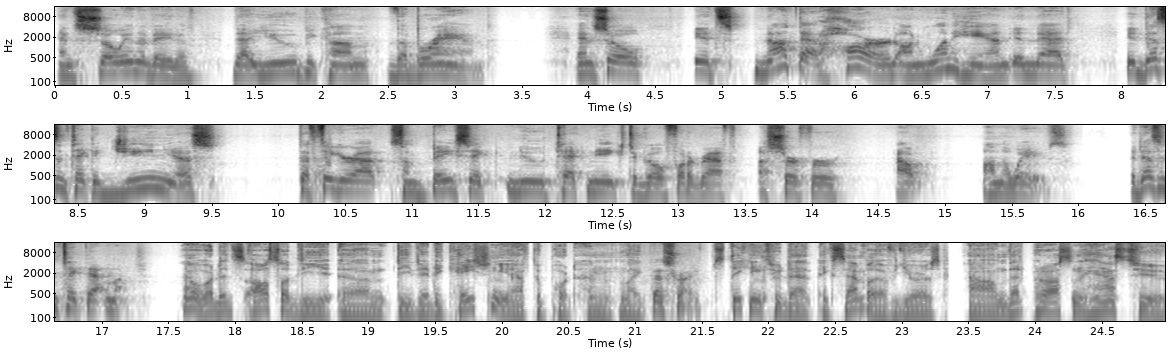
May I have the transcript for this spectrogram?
and so innovative that you become the brand. And so it's not that hard on one hand in that it doesn't take a genius to figure out some basic new techniques to go photograph a surfer out on the waves. It doesn't take that much. No, but it's also the um, the dedication you have to put in. Like that's right. Sticking to that example of yours, um, that person has to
